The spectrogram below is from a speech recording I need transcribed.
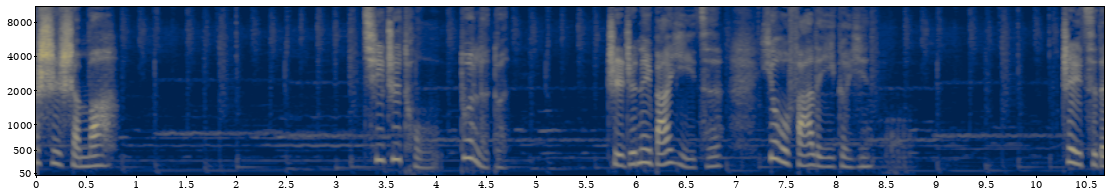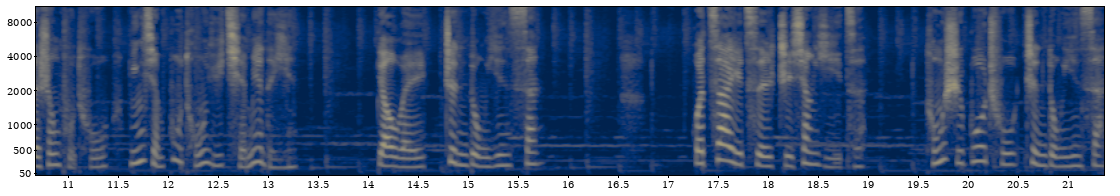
是什么？七只桶顿了顿，指着那把椅子，又发了一个音。这次的声谱图明显不同于前面的音，标为震动音三。我再一次指向椅子，同时播出震动音三。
